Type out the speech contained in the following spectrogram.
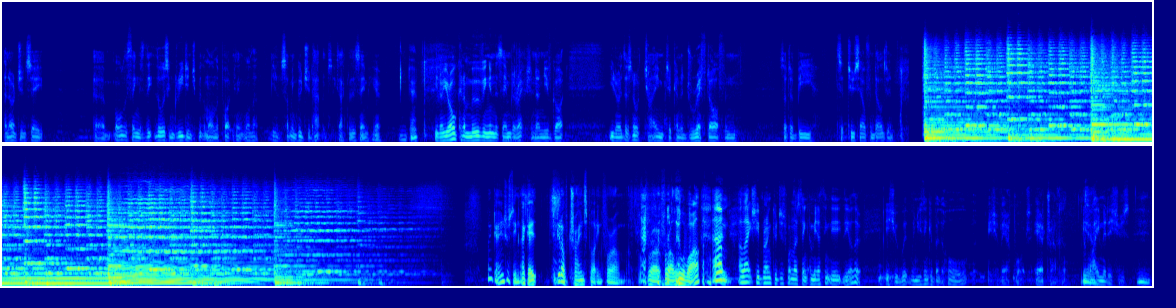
an urgency, um, all the things, the, those ingredients. You put them all in the pot, and you think, well, that you know something good should happen. It's exactly the same here. Okay. You know, you're all kind of moving in the same direction, and you've got, you know, there's no time to kind of drift off and sort of be too self-indulgent. Okay, interesting. Okay, to get off train spotting for a for a, for a little while. Um, I'll actually, Branko, just one last thing. I mean, I think the, the other issue wh- when you think about the whole issue of airports, air travel, Yeah. climate issues, Mm.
